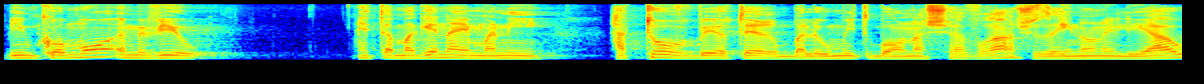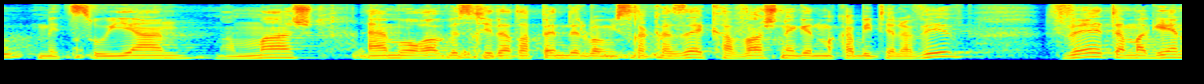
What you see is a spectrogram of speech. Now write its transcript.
במקומו הם הביאו את המגן הימני הטוב ביותר בלאומית בעונה שעברה, שזה ינון אליהו, מצוין, ממש, היה מעורב בסחיטת הפנדל במשחק הזה, כבש נגד מכבי תל אביב, ואת המגן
